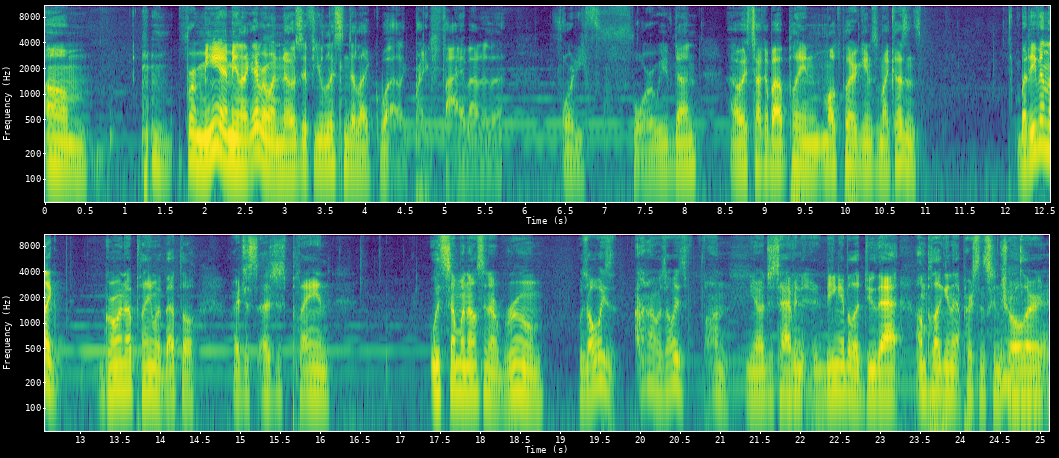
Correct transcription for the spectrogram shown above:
Um, for me, I mean, like everyone knows, if you listen to like what, like probably five out of the forty-four we've done, I always talk about playing multiplayer games with my cousins. But even like growing up playing with Beto, or just I was just playing with someone else in a room was always I don't know, it was always fun. You know, just having being able to do that, unplugging that person's controller. Yeah.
